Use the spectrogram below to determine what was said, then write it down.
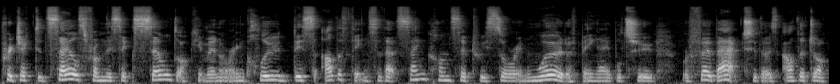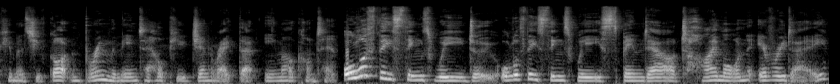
projected sales from this Excel document or include this other thing. So, that same concept we saw in Word of being able to refer back to those other documents you've got and bring them in to help you generate that email content. All of these things we do, all of these things we spend our time on every day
